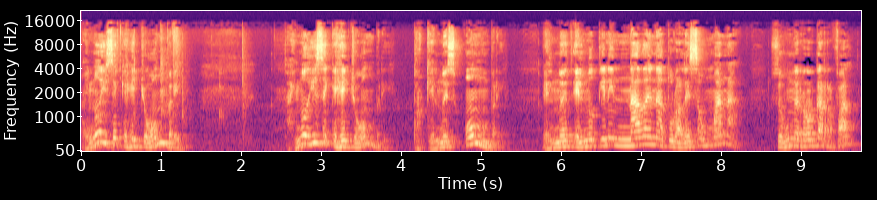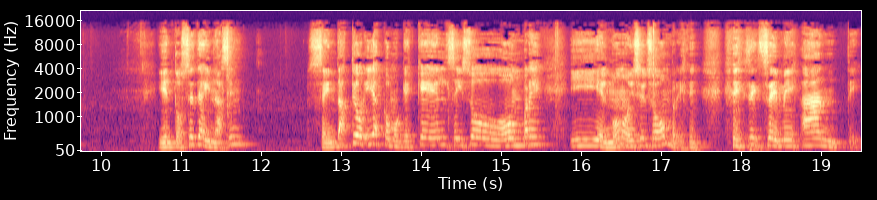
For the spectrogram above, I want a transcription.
Ahí no dice que es hecho hombre. Ahí no dice que es hecho hombre, porque él no es hombre. Él no, él no tiene nada de naturaleza humana. Eso es un error garrafal. Y entonces de ahí nacen sendas teorías como que es que él se hizo hombre y el no, no se hizo hombre, es semejante.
